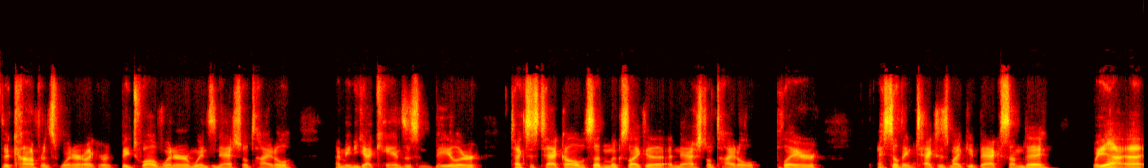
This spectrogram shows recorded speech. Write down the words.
the conference winner, like or Big 12 winner wins the national title. I mean, you got Kansas and Baylor. Texas Tech all of a sudden looks like a, a national title player. I still think Texas might get back someday. But yeah, uh,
